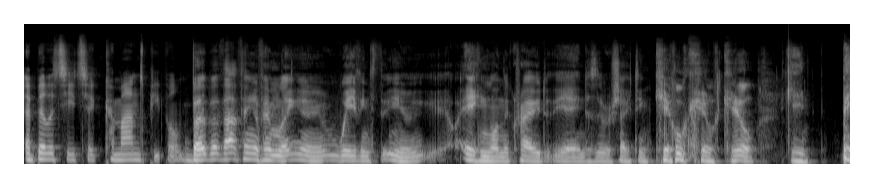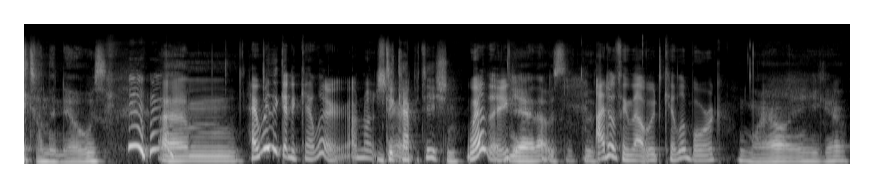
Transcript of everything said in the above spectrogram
ability to command people. But but that thing of him like you know waving to the, you know egging on the crowd at the end as they were shouting kill kill kill again bit on the nose um How were they going to kill her? I'm not sure. decapitation were they? yeah that was the, the, I don't think that would kill a Borg. well there you go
